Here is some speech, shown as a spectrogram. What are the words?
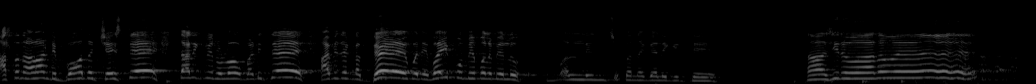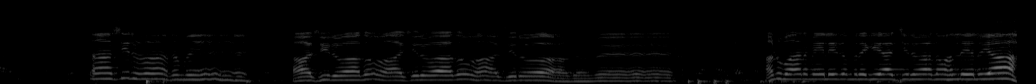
అతను అలాంటి బోధ చేస్తే దానికి మీరు లోబడితే ఆ విధంగా దేవుని వైపు మిమ్మల్ని మీరు మళ్ళించుకొనగలిగితే. ఆశీర్వాదమే ఆశీర్వాదమే ఆశీర్వాదం ఆశీర్వాదం ఆశీర్వాదమే. అనుమానమే లేదు అందరికీ ఆశీర్వాదం. హల్లేలుయా.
